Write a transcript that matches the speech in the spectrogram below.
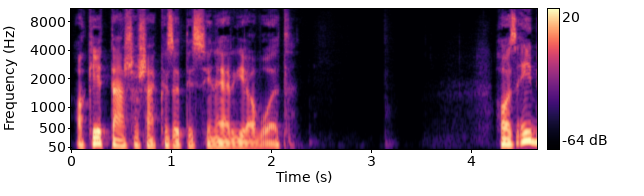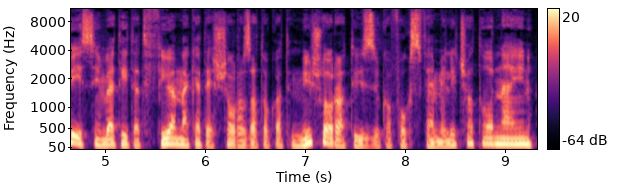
a két társaság közötti szinergia volt. Ha az ABC-n vetített filmeket és sorozatokat műsorra tűzzük a Fox Family csatornáin,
